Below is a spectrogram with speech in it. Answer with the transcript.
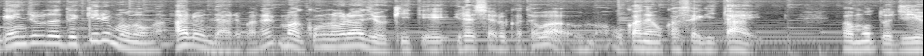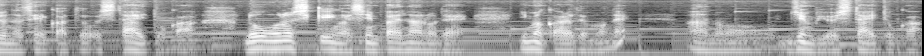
現状でできるものがあるんであればね、まあ、このラジオを聴いていらっしゃる方はお金を稼ぎたい、まあ、もっと自由な生活をしたいとか老後の資金が心配なので今からでもねあの準備をしたいとか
